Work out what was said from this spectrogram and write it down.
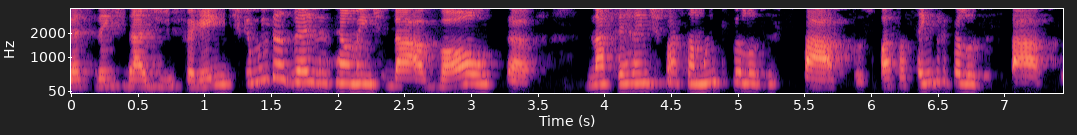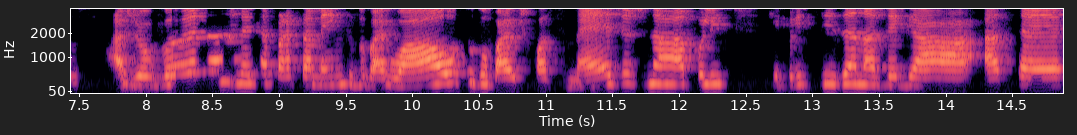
dessa identidade diferente, que muitas vezes realmente dá a volta, na Ferrante passa muito pelos espaços, passa sempre pelos espaços. A Giovana, nesse apartamento do bairro alto, do bairro de classe média de Nápoles, que precisa navegar até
